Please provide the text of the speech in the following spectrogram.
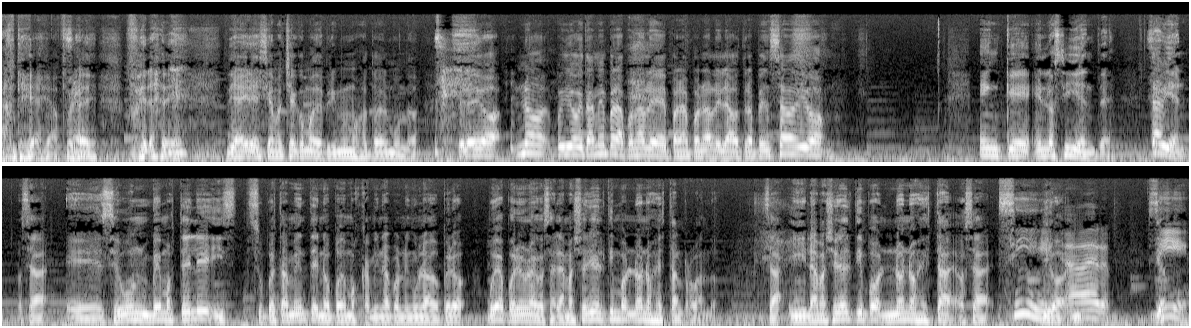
antes, afuera, Sí. de, fuera de, de aire decíamos, che, cómo deprimimos a todo el mundo. Pero digo, no, digo, también para ponerle, para ponerle la otra, pensaba, digo, en que, en lo siguiente, está bien, o sea, eh, según vemos tele y supuestamente no podemos caminar por ningún lado, pero voy a poner una cosa, la mayoría del tiempo no nos están robando. O sea, y la mayoría del tiempo no nos está, o sea, Sí, digo, a ver, Digo, sí.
